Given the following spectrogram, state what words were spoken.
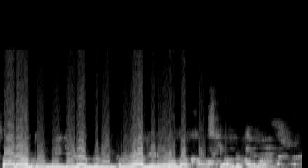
ਸਾਰਿਆਂ ਤੋਂ ਵੀ ਜਿਹੜਾ ਗਰੀਬ ਪਰਿਵਾਰ, ਜਿਹੜੇ ਉਹਨਾਂ ਦਾ ਖਾਸ ਖਿਆਲ ਰੱਖਿਆ ਜਾਏ।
